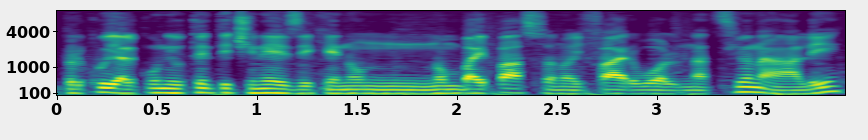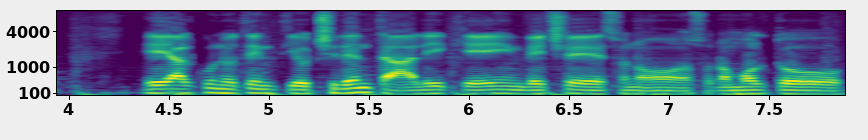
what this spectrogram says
per cui alcuni utenti cinesi che non, non bypassano i firewall nazionali e alcuni utenti occidentali che invece sono, sono, molto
